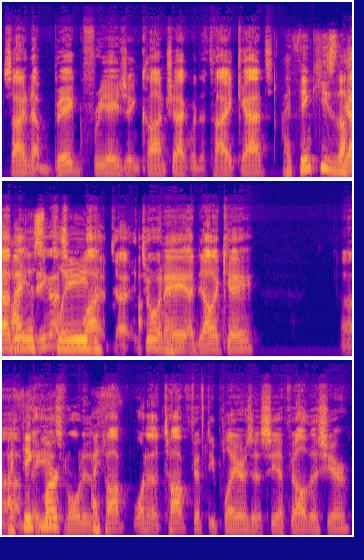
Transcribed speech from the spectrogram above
signed a big free agent contract with the Ticats. I think he's the yeah, highest they, they played. Some, uh, two and A, Adeleke. Uh, I think Mark voted the top one of the top fifty players at the CFL this year.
